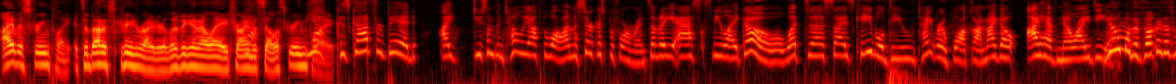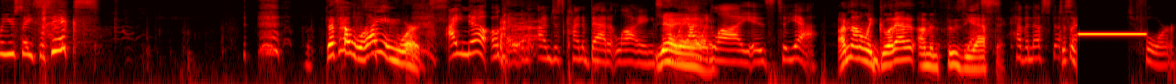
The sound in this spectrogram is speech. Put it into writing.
I have a screenplay. It's about a screenwriter living in LA trying Yeah. to sell a screenplay. Yeah, because God forbid I do something totally off the wall. I'm a circus performer, and somebody asks me like, "Oh, what uh, size cable do you tightrope walk on?" And I go, "I have no idea." No, motherfucker, that's when you say six. That's how lying works. I know. Okay, then I'm just kind of bad at lying. So Yeah, the way yeah, I yeah. would lie is to yeah, I'm not only good at it, I'm yes, enthusiastic. have enough stuff Just like for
